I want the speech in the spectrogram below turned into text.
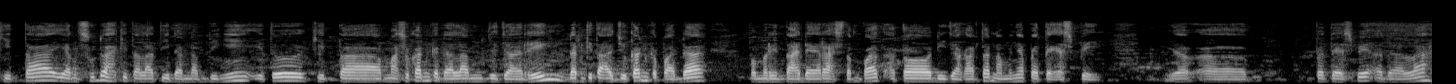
kita yang sudah kita latih dan dampingi itu kita masukkan ke dalam jejaring dan kita ajukan kepada pemerintah daerah setempat atau di Jakarta namanya PTSP. Ya, uh, eh, PTSP adalah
